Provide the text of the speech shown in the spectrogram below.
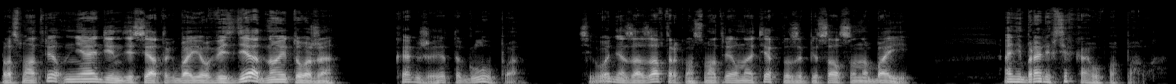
Просмотрел не один десяток боев, везде одно и то же. Как же это глупо. Сегодня за завтраком смотрел на тех, кто записался на бои. Они брали всех, кого попало.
